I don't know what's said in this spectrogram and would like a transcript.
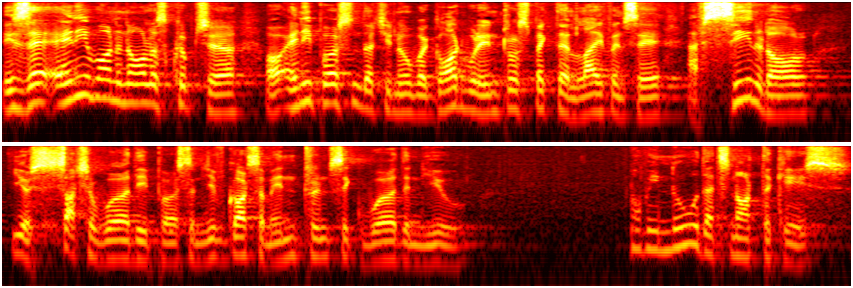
Is there anyone in all of Scripture or any person that you know where God would introspect their life and say, I've seen it all, you're such a worthy person, you've got some intrinsic worth in you? No, we know that's not the case.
